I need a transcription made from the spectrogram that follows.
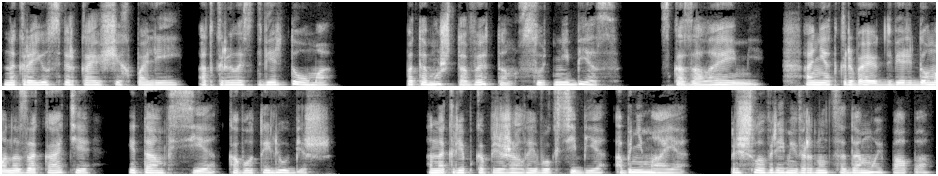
на краю сверкающих полей, открылась дверь дома. «Потому что в этом суть небес», – сказала Эми. «Они открывают дверь дома на закате, и там все, кого ты любишь». Она крепко прижала его к себе, обнимая. «Пришло время вернуться домой, папа.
